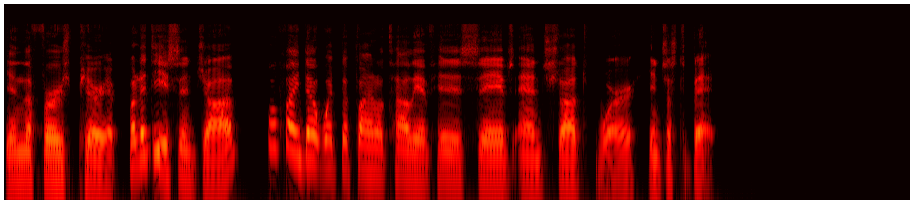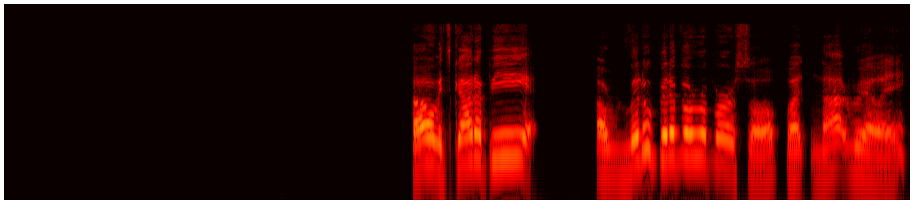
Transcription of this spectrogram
in the first period, but a decent job. We'll find out what the final tally of his saves and shots were in just a bit. Oh, it's got to be a little bit of a reversal, but not really.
